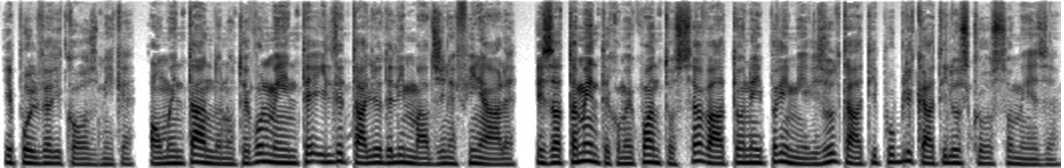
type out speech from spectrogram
e polveri cosmiche, aumentando notevolmente il dettaglio dell'immagine finale, esattamente come quanto osservato nei primi risultati pubblicati lo scorso mese.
